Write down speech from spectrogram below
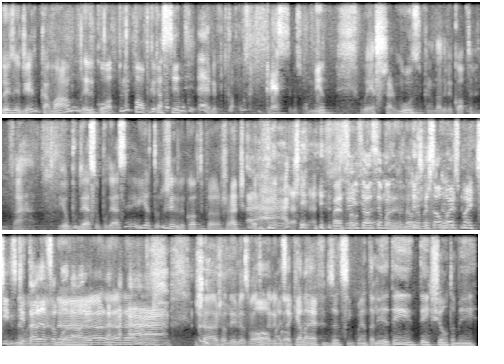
ladies and gentlemen, cavalo, helicóptero e pau. Porque Cacete. É, helicóptero é, cresce, aumenta. É charmoso o andar de helicóptero. Ah, eu pudesse, eu pudesse, eu ia todo dia de helicóptero para Chat. Ah, que isso. Mas só no final de semana. Não, não, Acho que é só o Márcio Martins que tá nessa moral aí. Não, não, Já, já dei minhas voltas oh, de helicóptero. Mas aquela F-250 ali tem, tem chão também.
